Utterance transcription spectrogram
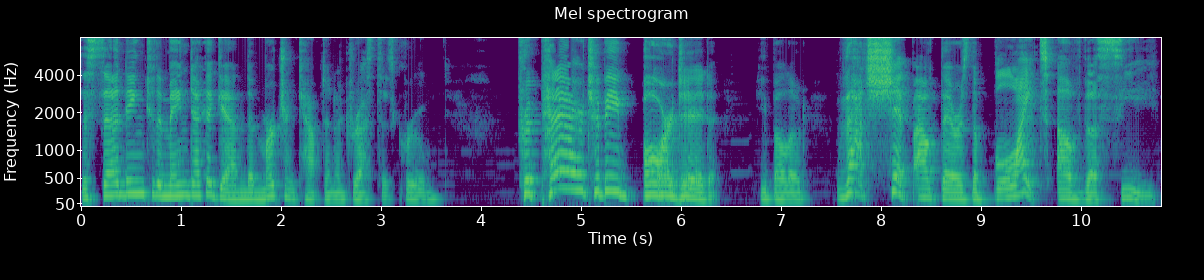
Descending to the main deck again, the merchant captain addressed his crew. Prepare to be boarded, he bellowed. That ship out there is the blight of the sea.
